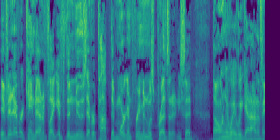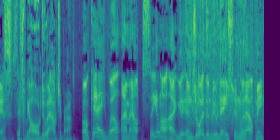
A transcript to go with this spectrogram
If it ever came down, if like if the news ever popped that Morgan Freeman was president and he said, "The only way we get out of this is if we all do algebra." Okay, well, I'm out. See you. Long. I, enjoy the new nation without me.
